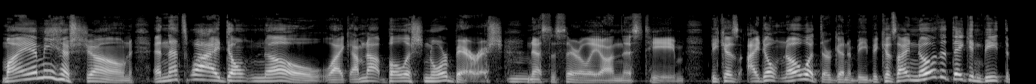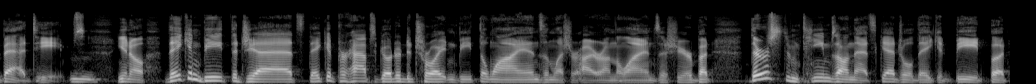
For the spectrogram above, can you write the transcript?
Miami has shown, and that's why I don't know. Like, I'm not bullish nor bearish mm. necessarily on this team because I don't know what they're going to be because I know that they can beat the bad teams. Mm. You know, they can beat the Jets. They could perhaps go to Detroit and beat the Lions, unless you're higher on the Lions this year. But there's some teams on that schedule they could beat. But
